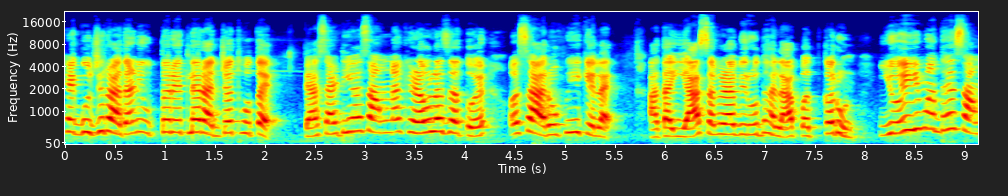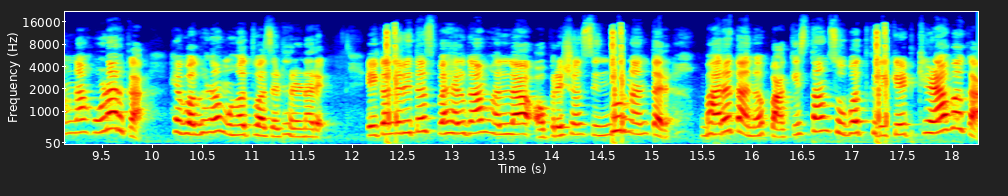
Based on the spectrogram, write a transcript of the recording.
हे गुजरात आणि उत्तरेतल्या राज्यात होत आहे त्यासाठी हा सामना खेळवला जातोय असा आरोपही केलाय. आता या सगळ्या विरोधाला पत्करून युएई मध्ये सामना होणार का हे बघणं महत्वाचं ठरणार आहे. एकंदरीतच पहलगाम हल्ला ऑपरेशन सिंधूर नंतर भारतानं पाकिस्तान सोबत क्रिकेट खेळावं का?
